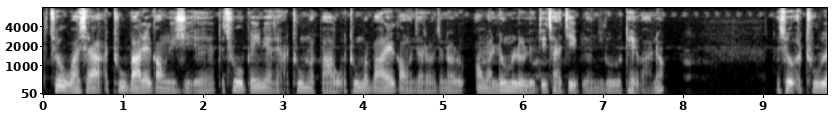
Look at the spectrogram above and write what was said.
တချို့ဝါရှာအထူပါတဲ့ကောင်တွေရှိရယ်တချို့ဘိန်းတွေကျအထူမပါဘူးအထူမပါတဲ့ကောင်ကျတော့ကျွန်တော်တို့အောက်မှာလွတ်မလွတ်လေးတိချကြည့်ပြီးတော့ညီကိုတို့ထည့်ပါเนาะ တချို့အထူရ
